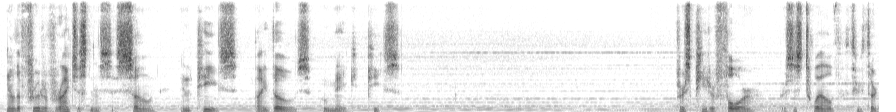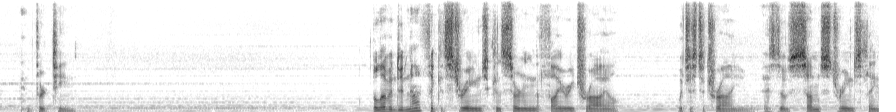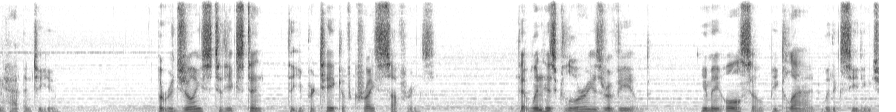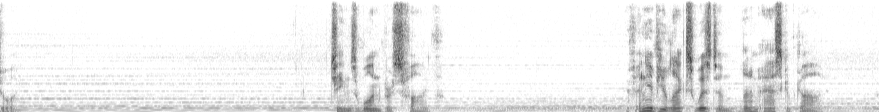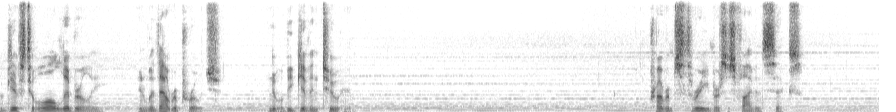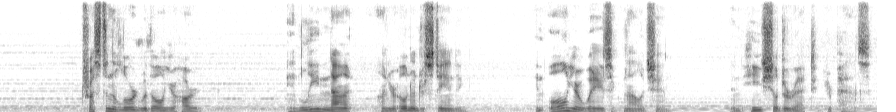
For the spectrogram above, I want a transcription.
Now the fruit of righteousness is sown in peace by those who make peace. 1 Peter 4, verses 12 through 13. Beloved, do not think it strange concerning the fiery trial which is to try you, as though some strange thing happened to you. But rejoice to the extent that you partake of Christ's sufferings, that when his glory is revealed, you may also be glad with exceeding joy. James 1 verse 5 if any of you lacks wisdom, let him ask of God, who gives to all liberally and without reproach, and it will be given to him. Proverbs 3, verses 5 and 6. Trust in the Lord with all your heart, and lean not on your own understanding. In all your ways acknowledge him and he shall direct your paths.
